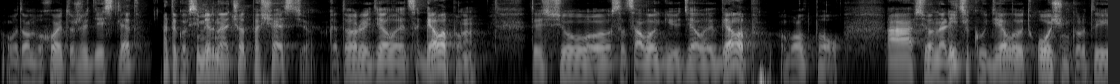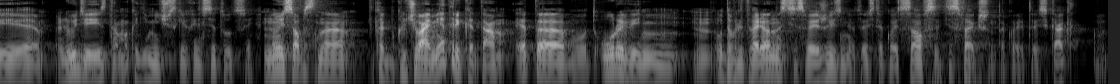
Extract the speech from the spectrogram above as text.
вот он выходит уже 10 лет, это такой всемирный отчет по счастью, который делается Гэллопом, то есть всю социологию делает Гэллоп, World Poll, а всю аналитику делают очень крутые люди из там академических институций. Ну и, собственно, как бы ключевая метрика там — это вот уровень удовлетворенности своей жизнью, то есть такой self-satisfaction такой, то есть как вот,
